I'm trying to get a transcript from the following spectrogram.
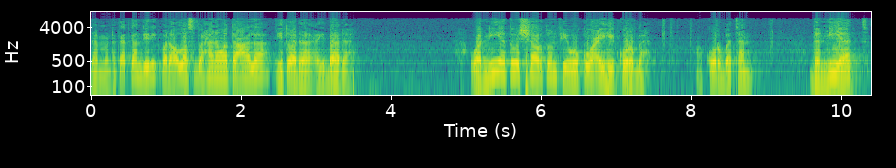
Dan mendekatkan diri kepada Allah Subhanahu wa taala itu adalah ibadah. Wa niyatu syartun fi wuqu'ihi qurbah. Qurbatan. Dan niat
